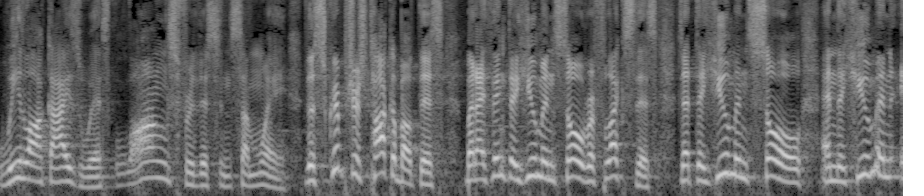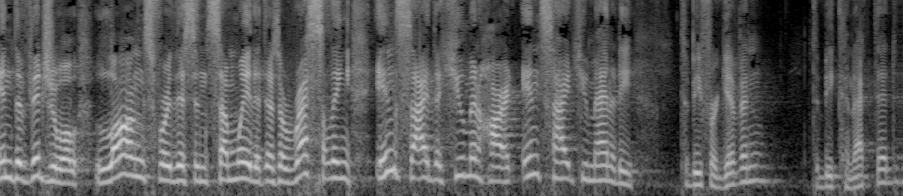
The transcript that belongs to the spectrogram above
we lock eyes with longs for this in some way. The scriptures talk about this, but I think the human soul reflects this that the human soul and the human individual longs for this in some way, that there's a wrestling inside the human heart, inside humanity, to be forgiven, to be connected,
